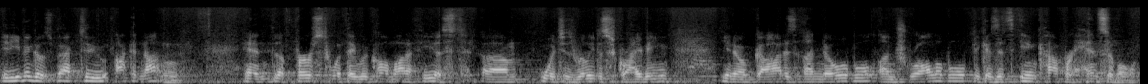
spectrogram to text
It even goes back to Akhenaten and the first, what they would call monotheist, um, which is really describing, you know, God is unknowable, undrawable because it's incomprehensible.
